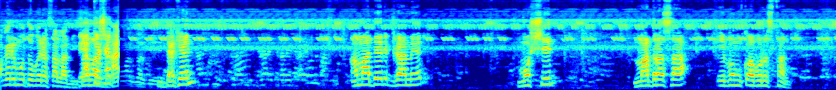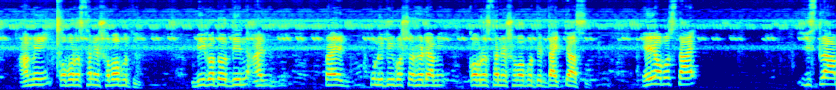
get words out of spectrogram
আগের মতো করে চালাবি। দেখেন আমাদের গ্রামের মসজিদ মাদ্রাসা এবং কবরস্থান আমি কবরস্থানের সভাপতি। বিগত দিন আজ প্রায় পনেরো দুই বছর হলে আমি কবরস্থানের সভাপতির দায়িত্বে আছি। এই অবস্থায় ইসলাম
